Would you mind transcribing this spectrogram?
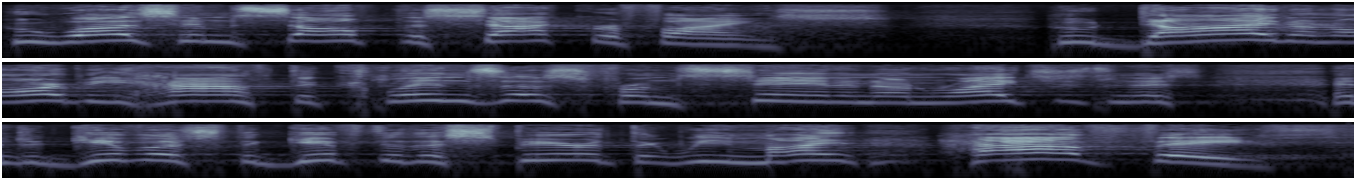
who was himself the sacrifice, who died on our behalf to cleanse us from sin and unrighteousness and to give us the gift of the Spirit that we might have faith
